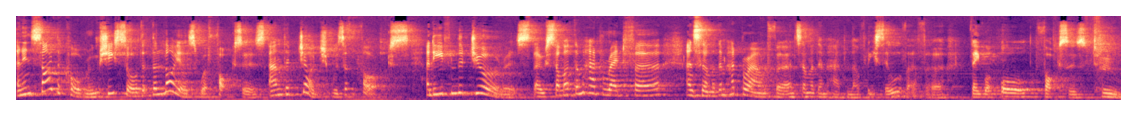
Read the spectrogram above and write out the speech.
And inside the courtroom, she saw that the lawyers were foxes and the judge was a fox. And even the jurors, though some of them had red fur and some of them had brown fur and some of them had lovely silver fur, they were all foxes too.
